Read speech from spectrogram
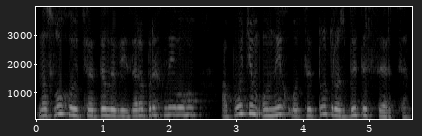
наслухаються телевізора брехливого, а потім у них оце тут розбите серце.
